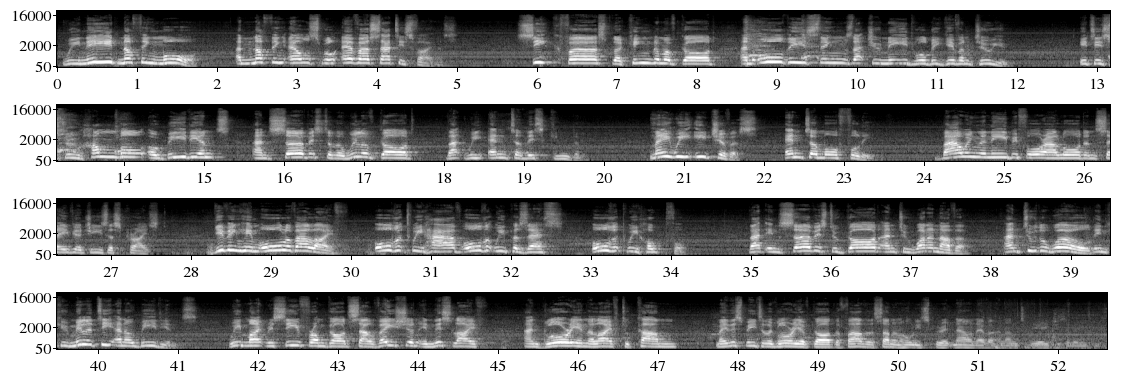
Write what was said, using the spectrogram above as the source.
We need nothing more, and nothing else will ever satisfy us. Seek first the kingdom of God, and all these things that you need will be given to you. It is through humble obedience and service to the will of God that we enter this kingdom. May we each of us enter more fully, bowing the knee before our Lord and Saviour Jesus Christ, giving Him all of our life all that we have, all that we possess, all that we hope for, that in service to God and to one another and to the world, in humility and obedience, we might receive from God salvation in this life and glory in the life to come. May this be to the glory of God, the Father, the Son, and Holy Spirit, now and ever, and unto the ages of ages.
